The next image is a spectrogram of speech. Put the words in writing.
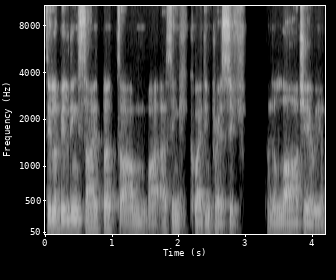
Still a building site, but um, I think quite impressive and a large area.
